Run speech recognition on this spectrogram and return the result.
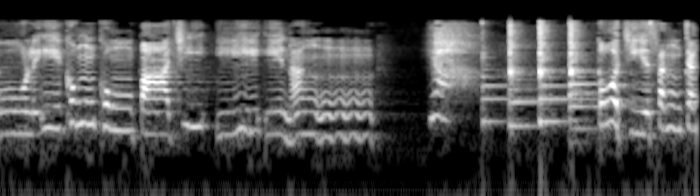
屋里空空把几能呀。多见生真，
